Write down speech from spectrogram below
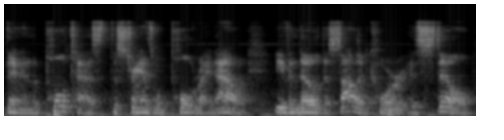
Then in the pull test, the strands will pull right out, even though the solid core is still,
